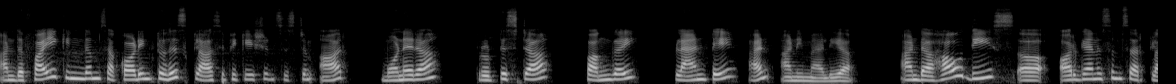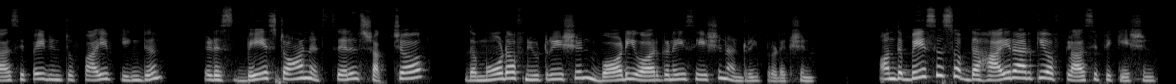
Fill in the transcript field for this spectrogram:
and the five kingdoms according to his classification system are Monera, Protista, Fungi, Plantae and Animalia. And uh, how these uh, organisms are classified into five kingdoms, it is based on its cell structure, the mode of nutrition, body organization and reproduction. On the basis of the hierarchy of classification,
